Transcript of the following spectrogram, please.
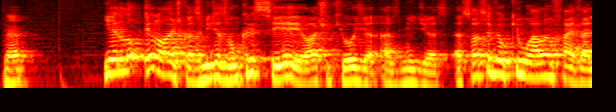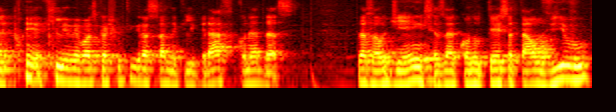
Né? E é, é, lógico, as mídias vão crescer. Eu acho que hoje as mídias. É só você ver o que o Alan faz. Ah, ele põe aquele negócio que eu acho muito engraçado, aquele gráfico né, das, das audiências, né, quando o terça está ao vivo.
